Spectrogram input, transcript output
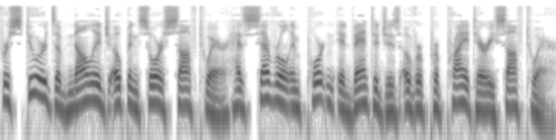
For stewards of knowledge open-source software has several important advantages over proprietary software.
